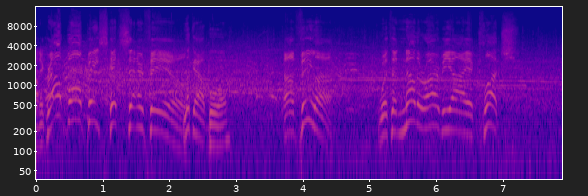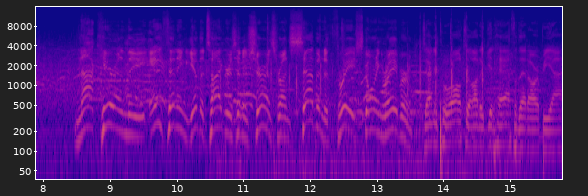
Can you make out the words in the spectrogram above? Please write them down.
And a ground ball base hit center field. Look out, boy. Avila with another RBI, a clutch knock here in the eighth inning to give the Tigers an insurance run, seven to three, scoring Raburn. Jhonny Peralta ought to get half of that RBI.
